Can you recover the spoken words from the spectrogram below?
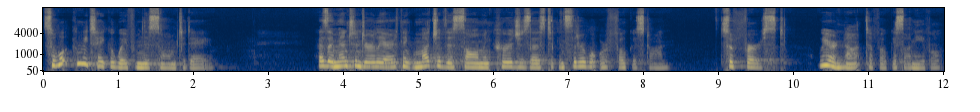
So, what can we take away from this psalm today? As I mentioned earlier, I think much of this psalm encourages us to consider what we're focused on. So, first, we are not to focus on evil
